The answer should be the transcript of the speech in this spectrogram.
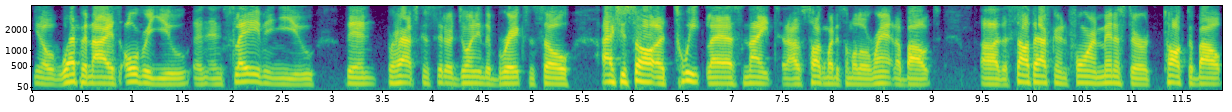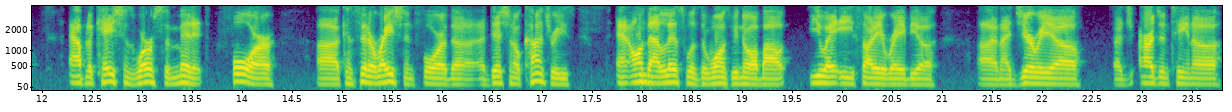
you know, weaponized over you and enslaving you, then perhaps consider joining the BRICS. And so I actually saw a tweet last night, and I was talking about this on a little rant about uh, the South African foreign minister talked about applications were submitted for uh, consideration for the additional countries. And on that list was the ones we know about UAE, Saudi Arabia, uh, Nigeria, Argentina,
